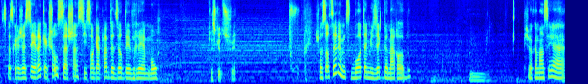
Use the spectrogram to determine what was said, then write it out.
C'est parce que j'essaierais quelque chose sachant s'ils sont capables de dire des vrais mots. Qu'est-ce que tu fais? Je vais sortir une petite boîte à musique de ma robe, Hmm. puis je vais commencer à,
